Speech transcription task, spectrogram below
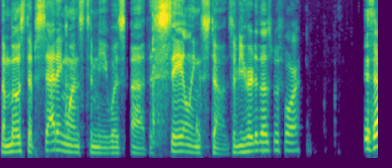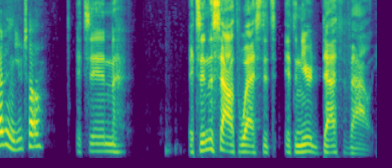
the most upsetting ones to me was uh, the sailing stones. Have you heard of those before? Is that in Utah? It's in it's in the southwest. It's it's near Death Valley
